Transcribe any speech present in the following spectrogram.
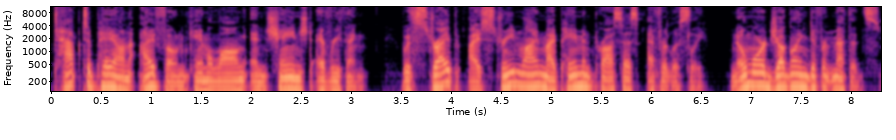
Tap to Pay on iPhone came along and changed everything. With Stripe, I streamlined my payment process effortlessly. No more juggling different methods.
